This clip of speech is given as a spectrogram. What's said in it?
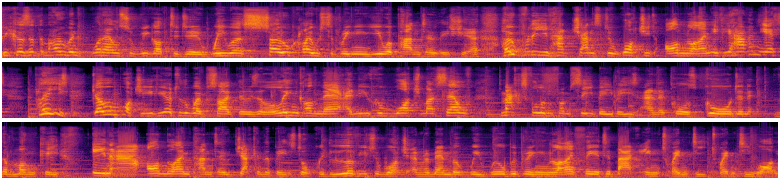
because at the moment, what else have we got to do? We were so close to bringing you a panto this year. Hopefully, you've had a chance to watch it online. If you haven't yet, please go and watch it. You can go to the website. There is a link on there, and you can watch myself, Max Fulham from CBBC, and of course Gordon the Monkey in our online panto, Jack and the Beanstalk. We'd love you to watch, and remember, we will be bringing live theatre back in 2021.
